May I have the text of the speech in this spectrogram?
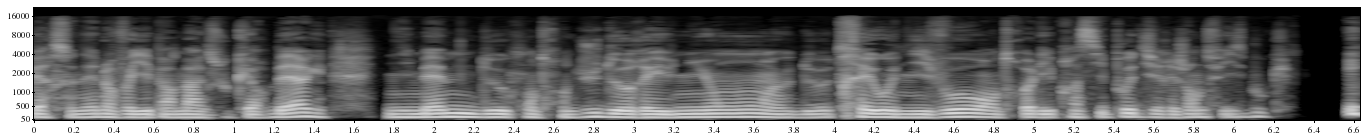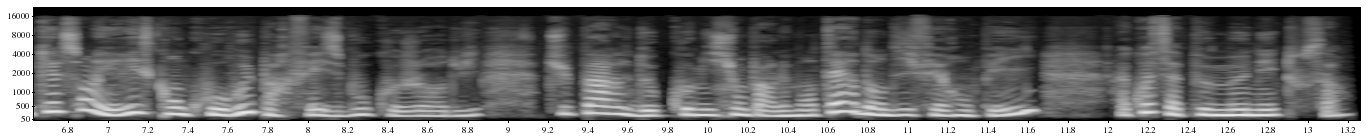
personnels envoyés par Mark Zuckerberg, ni même de compte rendu de réunions de très haut niveau entre les principaux dirigeants de Facebook. Et quels sont les risques encourus par Facebook aujourd'hui? Tu parles de commissions parlementaires dans différents pays. À quoi ça peut mener tout ça?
